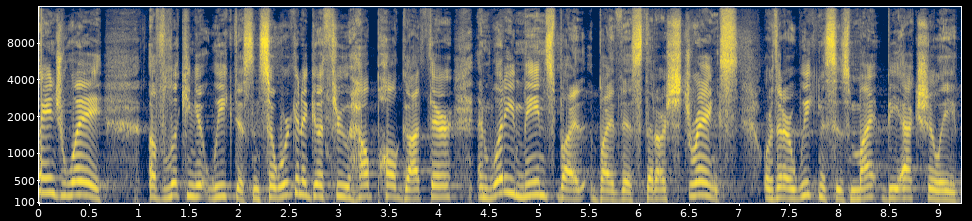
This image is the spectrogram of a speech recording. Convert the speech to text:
strange way of looking at weakness. And so we're going to go through how Paul got there and what he means by, by this that our strengths or that our weaknesses might be actually,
